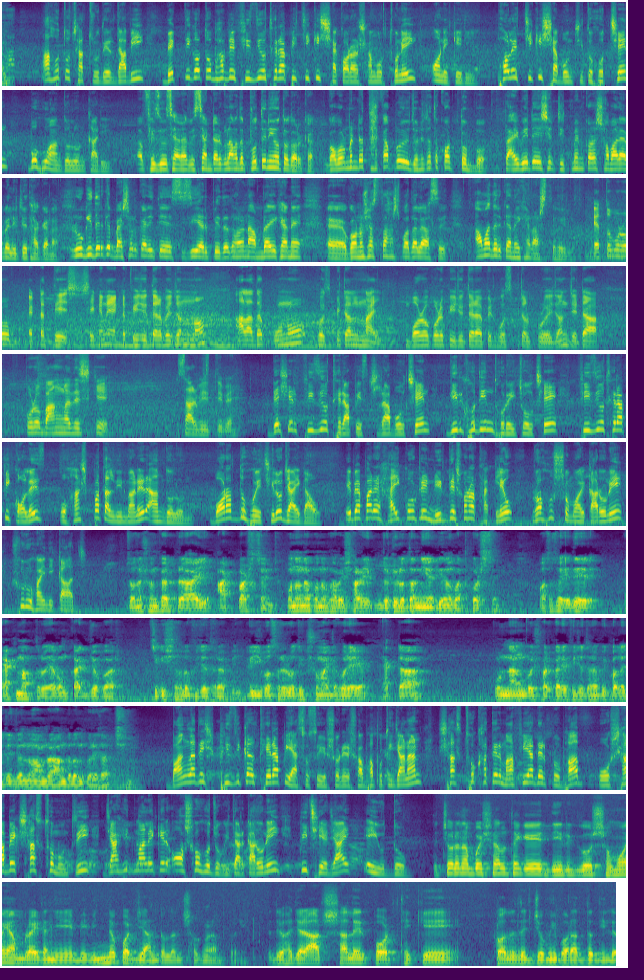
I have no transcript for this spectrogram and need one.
আহত ছাত্রদের দাবি, ব্যক্তিগতভাবে ফিজিওথেরাপি চিকিৎসা করার সামর্থ্য নেই অনেকেরই। ফলে চিকিৎসা বঞ্চিত হচ্ছেন বহু আন্দোলনকারী। ফিজিওথেরাপি সেন্টারগুলো আমাদের প্রতিনিয়ত দরকার। গভর্নমেন্টের থাকা প্রয়োজন, এটা তো কর্তব্য। প্রাইভেটে এসে ট্রিটমেন্ট করার সবার অ্যাবিলিটি থাকে না। রুগীদেরকে বেসরকারিতে সিসিআরপিতে ধরেন আমরা এখানে গণস্বাস্থ্য হাসপাতালে আছে, আমাদের কেন এখানে আসতে হইল? এত বড় একটা দেশ, সেখানে একটা ফিজিওথেরাপির জন্য আলাদা কোনো হসপিটাল নাই। বড় করে ফিজিওথেরাপির হসপিটাল প্রয়োজন, যেটা পুরো বাংলাদেশকে সার্ভিস দিবে। দেশের ফিজিওথেরাপিস্টরা বলছেন, দীর্ঘদিন ধরেই চলছে ফিজিওথেরাপি কলেজ ও হাসপাতাল নির্মাণের আন্দোলন। বরাদ্দ হয়েছিল জায়গাও। এ ব্যাপারে হাইকোর্টের নির্দেশনা থাকলেও রহস্যময় কারণে শুরু হয়নি কাজ। জনসংখ্যার প্রায় আট পার্সেন্ট কোনো না কোনোভাবে শারীরিক জটিলতা নিয়ে দিনগত করছে। অথচ এদের একমাত্র এবং কার্যকর চিকিৎসা হলো ফিজিওথেরাপি। বিশ বছরের অধিক সময় ধরে একটা পূর্ণাঙ্গ সরকারি ফিজিওথেরাপি কলেজের জন্য আমরা আন্দোলন করে যাচ্ছি। বাংলাদেশ ফিজিক্যাল থেরাপি অ্যাসোসিয়েশনের সভাপতি জানান, স্বাস্থ্য খাতের মাফিয়াদের প্রভাব ও সাবেক স্বাস্থ্যমন্ত্রী জাহিদ মালেকের অসহযোগিতার কারণেই পিছিয়ে যায় এই উদ্যোগ। চৌরানব্বই সাল থেকে দীর্ঘ সময় আমরা এটা নিয়ে বিভিন্ন পর্যায়ে আন্দোলন সংগ্রাম করি। দুই হাজার আট সালের পর থেকে কলেজের জমি বরাদ্দ দিল,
